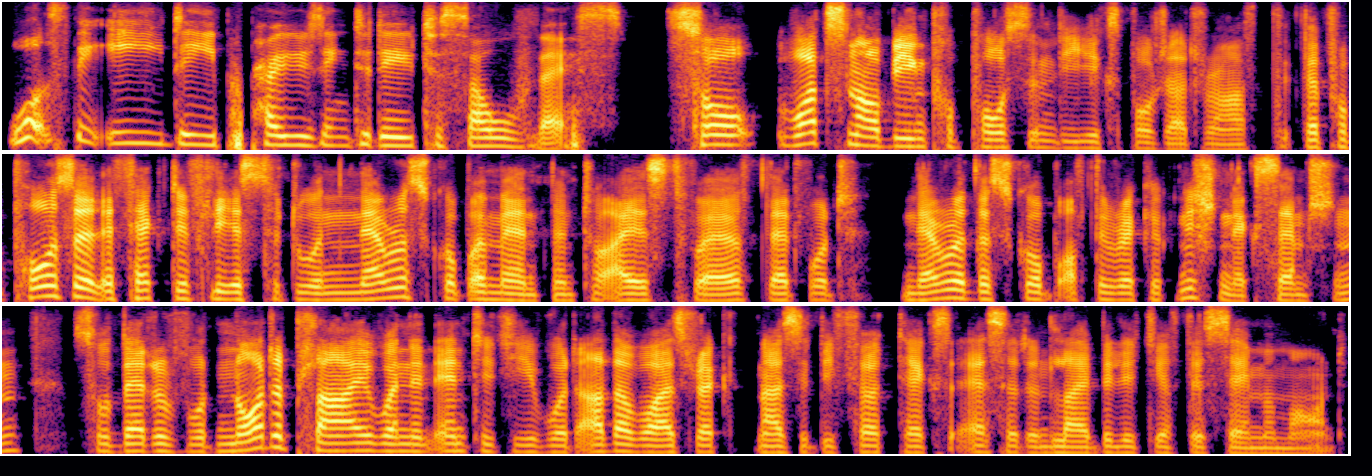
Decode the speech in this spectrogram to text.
What's the ED proposing to do to solve this? So what's now being proposed in the exposure draft? The proposal effectively is to do a narrow scope amendment to IAS 12 that would narrow the scope of the recognition exemption so that it would not apply when an entity would otherwise recognize a deferred tax asset and liability of the same amount.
